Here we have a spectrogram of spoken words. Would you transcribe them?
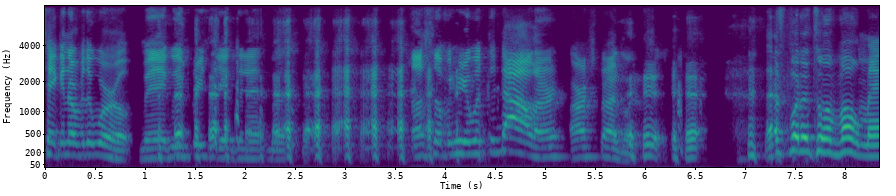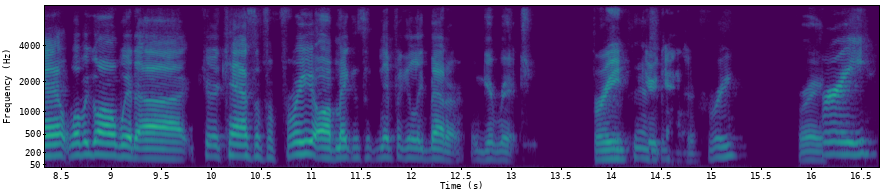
taking over the world, man. We appreciate that. But us over here with the dollar are struggling. Let's put it to a vote, man. What we going with? Uh, cure cancer for free or make it significantly better and get rich? Free, cure cancer. Free. Free. Free.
